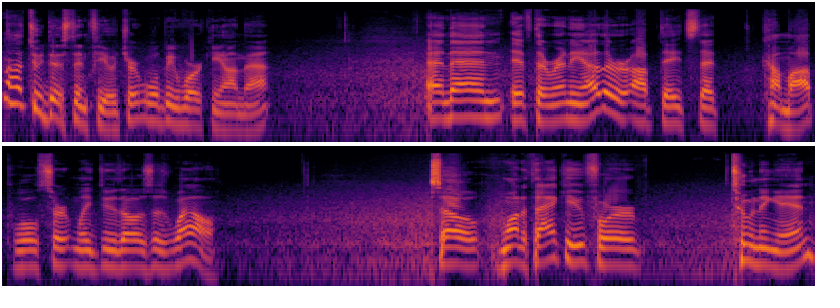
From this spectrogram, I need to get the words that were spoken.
not too distant future. We'll be working on that. And then if there are any other updates that come up, we'll certainly do those as well. So I want to thank you for tuning in.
